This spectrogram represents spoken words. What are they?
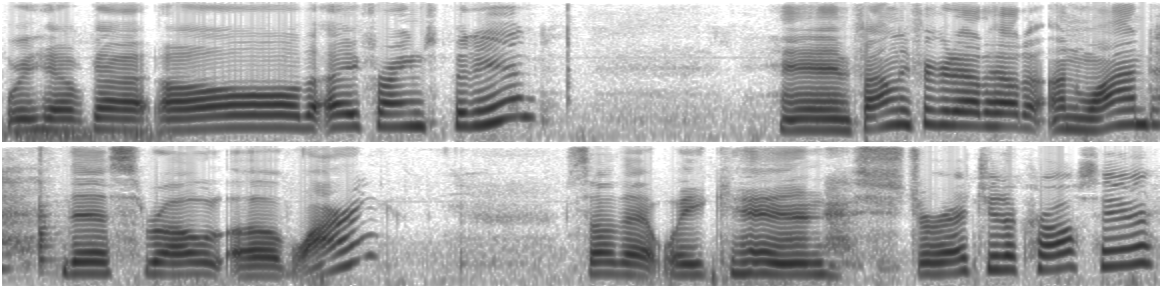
We have got all the A-frames put in and finally figured out how to unwind this roll of wiring so that we can stretch it across here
